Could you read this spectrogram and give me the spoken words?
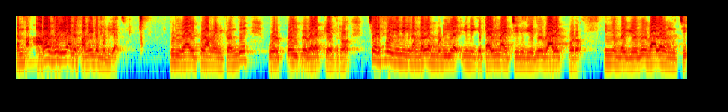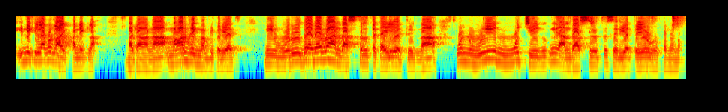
நம்ம அறகுறையாக அதை பண்ணிட முடியாது. புரியுதா இப்போ நம்ம இன்னைக்கு வந்து ஒரு கோயில் போய் விளக்கு ஏற்றுறோம் சரி போய் இன்னைக்கு நம்மளால முடியல இன்னைக்கு டைம் ஆயிடுச்சு இன்னைக்கு எதுவும் வேலைக்கு போறோம். இன்னைக்கு நம்மளுக்கு எதுவும் வேலை வந்துச்சு. இன்னைக்கு எல்லாம் கூட நாளைக்கு பண்ணிக்கலாம். பட் ஆனா மாந்திரிகம் அப்படி கிடையாது. நீ ஒரு தடவை அந்த அஸ்திரத்தை கையில எடுத்துக்கிட்டா உன் உயிர் மூச்சு அந்த அஸ்திரத்தை சரியா பிரயோகம் பண்ணணும்.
